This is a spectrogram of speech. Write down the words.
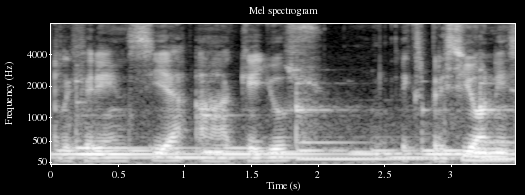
Referencia a aquellas expresiones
